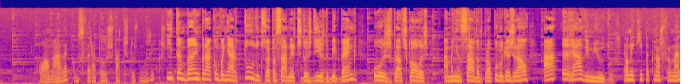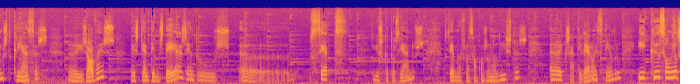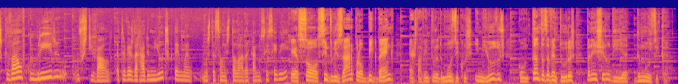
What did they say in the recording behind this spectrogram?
ou Almada, como se fará pelos fatos dos músicos. E também para acompanhar tudo o que se vai passar nestes dois dias de Big Bang, hoje para as escolas, amanhã sábado para o público em geral, há a Rádio Miúdos. É uma equipa que nós formamos de crianças uh, e jovens. Este ano temos 10, entre os uh, eh, 7 e os 14 anos. Tem uma formação com jornalistas que já tiveram em setembro, e que são eles que vão cobrir o festival através da Rádio Miúdos, que tem uma, uma estação instalada cá no CCB. É só sintonizar para o Big Bang, esta aventura de músicos e miúdos, com tantas aventuras para encher o dia de música.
